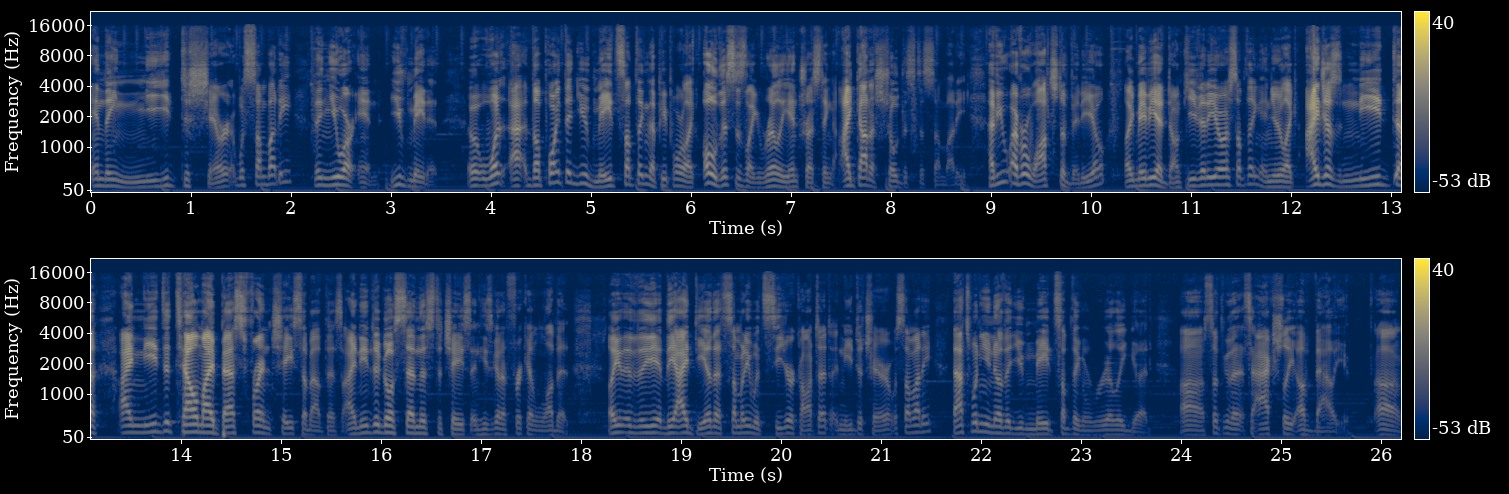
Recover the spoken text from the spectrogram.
and they need to share it with somebody, then you are in. You've made it. Uh, what uh, the point that you've made something that people are like, oh, this is like really interesting. I gotta show this to somebody. Have you ever watched a video, like maybe a donkey video or something, and you're like, I just need to, I need to tell my best friend Chase about this. I need to go send this to Chase, and he's gonna freaking love it. Like the the idea that somebody would see your content and need to share it with somebody, that's when you know that you've made something really good, uh, something that's actually of value. Um,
